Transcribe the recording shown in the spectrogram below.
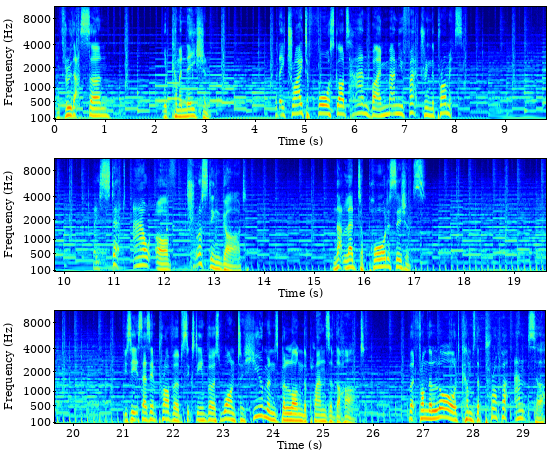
And through that son would come a nation. But they tried to force God's hand by manufacturing the promise. They stepped out of trusting God. And that led to poor decisions. You see, it says in Proverbs 16, verse 1 To humans belong the plans of the heart, but from the Lord comes the proper answer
